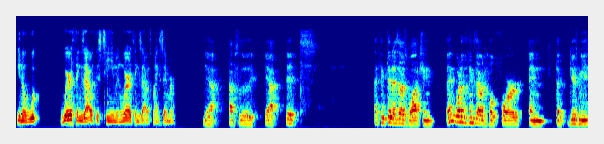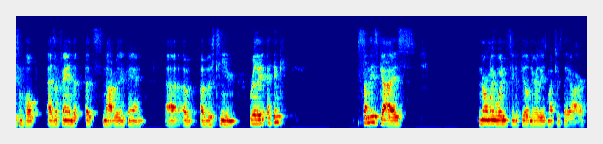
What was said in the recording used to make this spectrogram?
you know, wh- where things at with this team and where things at with Mike Zimmer. Yeah, absolutely. Yeah, it. I think that as I was watching, I think one of the things I would hope for, and that gives me some hope as a fan that that's not really a fan uh, of of this team. Really, I think some of these guys normally wouldn't see the field nearly as much as they are,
